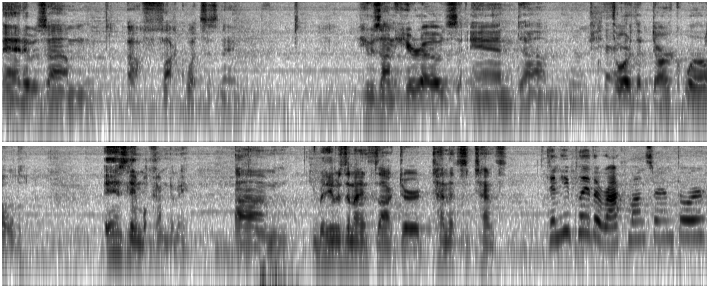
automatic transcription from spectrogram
And it was, um, oh, fuck, what's his name? He was on Heroes and um, Oh. Thor the Dark World. His name will come to me. Um, but he was the ninth Doctor. Tennant's the tenth. Didn't he play the rock monster in Thor?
